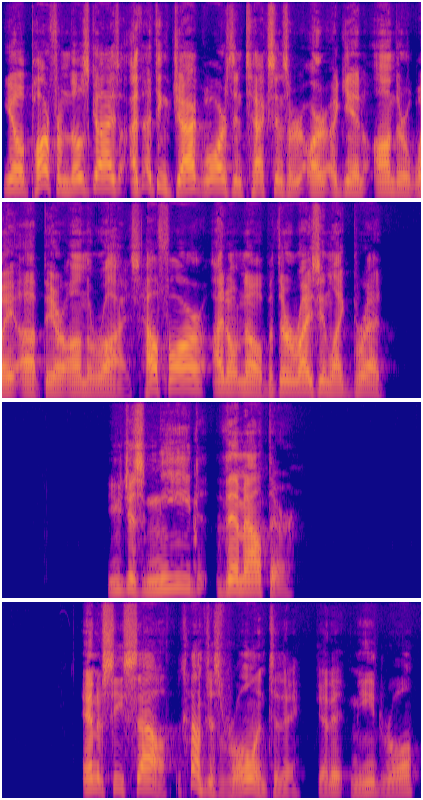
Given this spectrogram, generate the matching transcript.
You know, apart from those guys, I, I think Jaguars and Texans are, are, again, on their way up. They are on the rise. How far? I don't know, but they're rising like bread. You just need them out there. NFC South. I'm just rolling today. Get it? Need roll.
